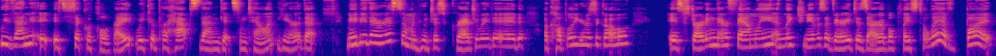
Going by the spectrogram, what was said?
we then, it's cyclical, right? We could perhaps then get some talent here that maybe there is someone who just graduated a couple years ago, is starting their family, and Lake Geneva is a very desirable place to live, but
